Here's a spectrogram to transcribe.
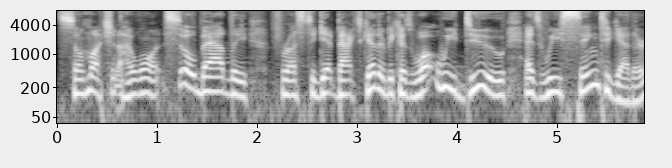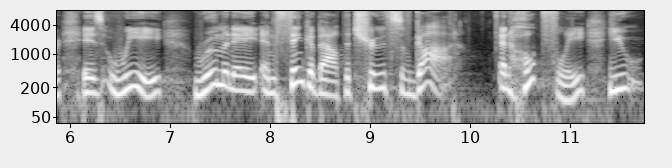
so much. And I want so badly for us to get back together because what we do as we sing together is we ruminate and think about the truths of God. And hopefully, you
